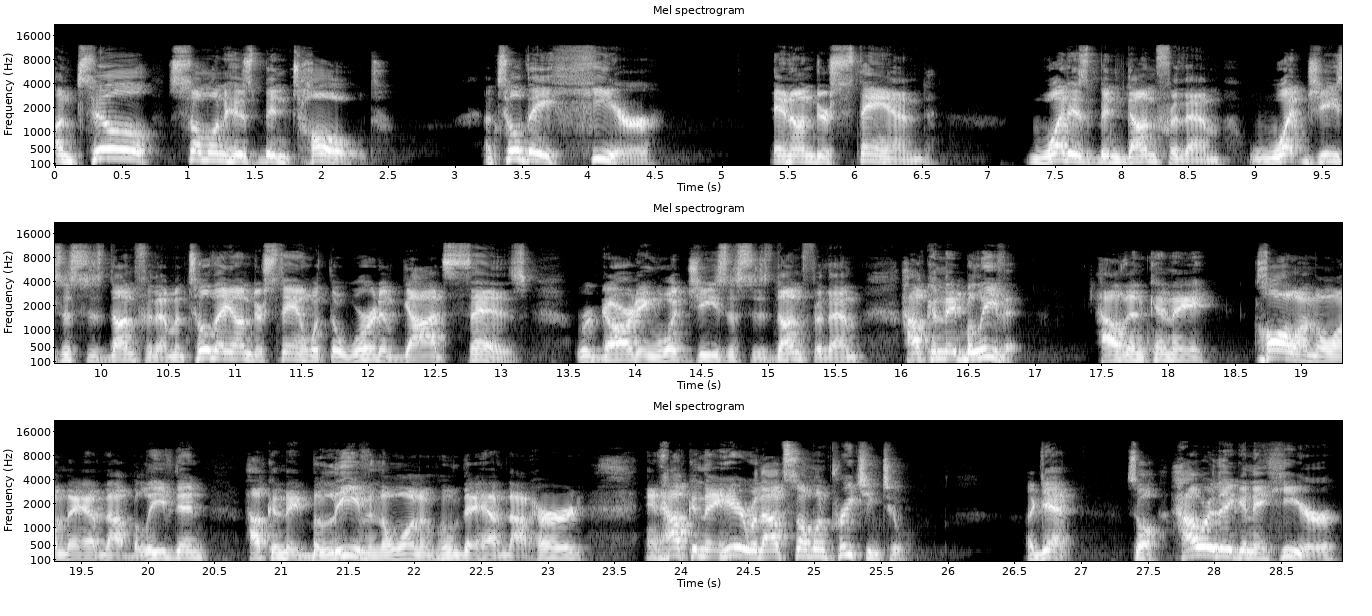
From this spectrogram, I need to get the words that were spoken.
Until someone has been told, until they hear and understand what has been done for them, what Jesus has done for them, until they understand what the Word of God says regarding what Jesus has done for them, how can they believe it? How then can they call on the one they have not believed in? How can they believe in the one of whom they have not heard? And how can they hear without someone preaching to them? Again, so how are they going to hear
